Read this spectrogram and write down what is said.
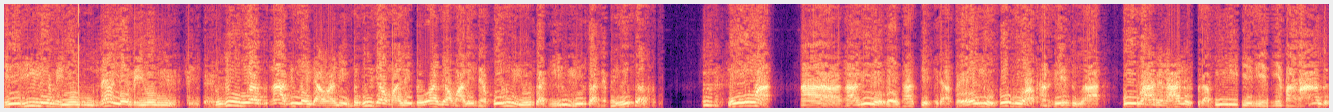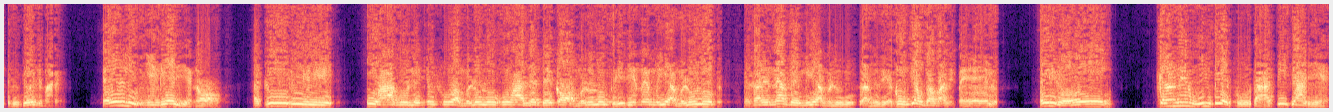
ဒီကြီးလည်းမရိုးဘူးနတ်လည်းမရိုးဘူးဘုသူကငါပြုလိုက်တာပါလေဘုသူကြောင့်ပါလေဘဝကြောင့်ပါလေနဲ့ကိုလူရိုးတာဒီလူရိုးတာနဲ့မရိုးတာဒီက အာငါပြည့်ရတဲ့ငါဖြစ်နေတာပဲလို့ကိုကခံရင်းသူဟာကိုပါကလားလို့ဆိုတာပြီးပြီးမြင်မြင်မှာပါလို့သူပြောချင်ပါတယ်အဲ့ဒီလိုမြင်ခဲ့ရင်တော့အတူတူဟိုဟာကိုလည်းညှို့ထိုးကမလို့လို့ဟိုဟာလက်ပဲကောက်မလို့လို့ဖေးတင်မဲမရမလို့လို့ဒါကြတဲ့နတ်ပဲမရမလို့လို့ဆိုတာမျိုးတွေအကုန်ကြောက်သွားပါလိမ့်မယ်လို့အဲ့တော့ကံနဲ့ဝိဘက်ကိုဒါတိကြရင်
